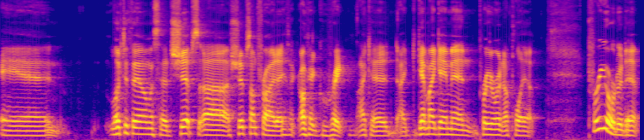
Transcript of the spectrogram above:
and looked at them and said, ships, uh, ships on Friday. Like, okay, great. I could, I could get my game in, pre-order it, and I'll play it. Pre-ordered it,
